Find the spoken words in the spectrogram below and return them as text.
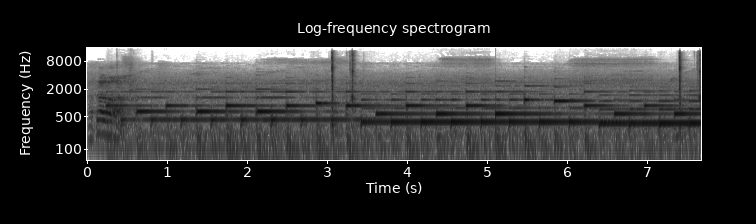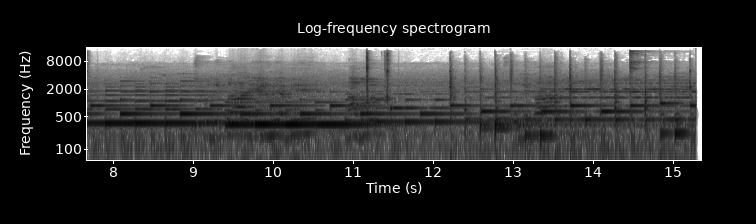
다따라 가.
